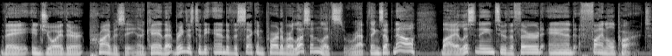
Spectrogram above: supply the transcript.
They enjoy their privacy. Okay, that brings us to the end of the second part of our lesson. Let's wrap things up now by listening to the third and final part.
